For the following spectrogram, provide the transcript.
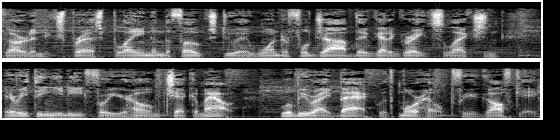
Garden Express. Blaine and the folks do a wonderful job. They've got a great selection, everything you need for your home. Check them out. We'll be right back with more help for your golf game.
